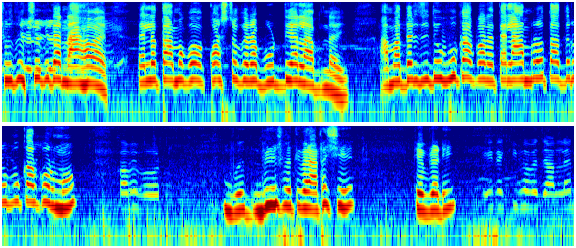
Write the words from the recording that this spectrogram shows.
সুযোগ সুবিধা না হয় তাহলে তো আমাকে কষ্ট করে ভোট দিয়ে লাভ নাই। আমাদের যদি উপকার করে তাহলে আমরাও তাদের উপকার করব কবে ভোট? বৃহস্পতিবার আঠাশে ফেব্রুয়ারি। এটা কীভাবে জানলেন?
